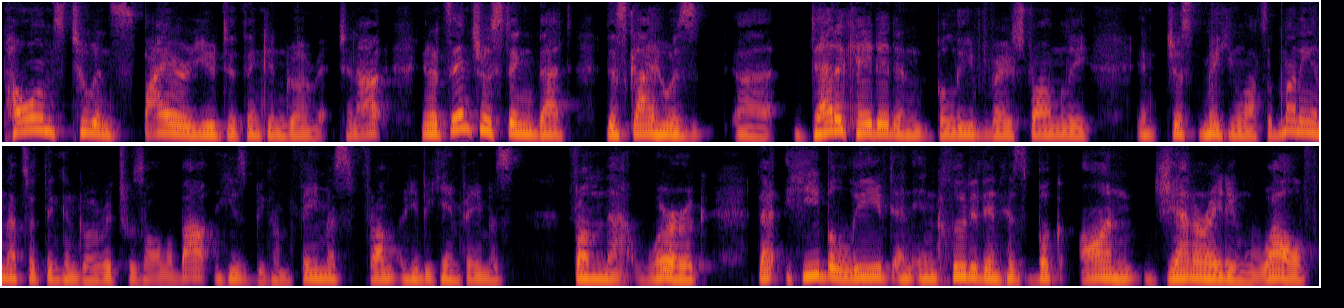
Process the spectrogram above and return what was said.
poems to inspire you to think and grow rich. And I, you know, it's interesting that this guy who was uh, dedicated and believed very strongly in just making lots of money, and that's what Think and Grow Rich was all about. He's become famous from he became famous from that work that he believed and included in his book on generating wealth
